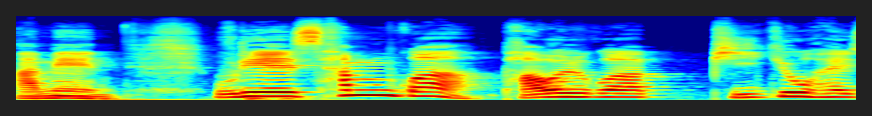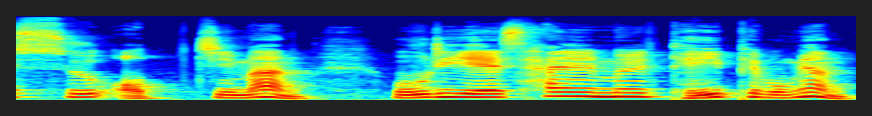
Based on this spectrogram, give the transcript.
아멘. 우리의 삶과 바울과 비교할 수 없지만 우리의 삶을 대입해 보면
